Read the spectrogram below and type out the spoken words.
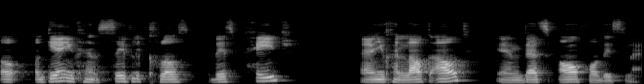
oh, again, you can safely close this page and you can log out, and that's all for this lab.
